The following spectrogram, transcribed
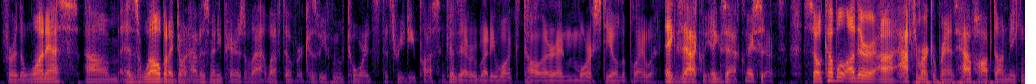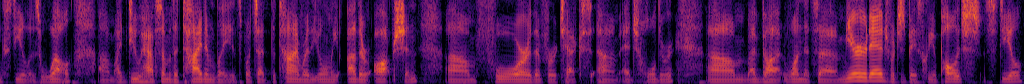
for the 1S um, as well, but I don't have as many pairs of that left over because we've moved towards the 3G plus. Because everybody wants taller and more steel to play with. Exactly, exactly. exactly. Makes So, sense. so a couple other uh, aftermarket brands have hopped on making steel as well. Um, I do have some of the Titan blades, which at the time were the only other option um, for the Vertex um, edge holder. Um, I bought one that's a mirrored edge, which is basically a polished steel.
